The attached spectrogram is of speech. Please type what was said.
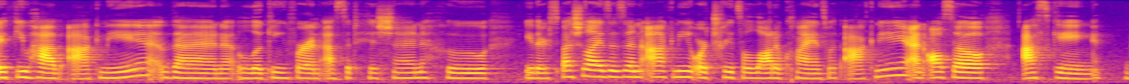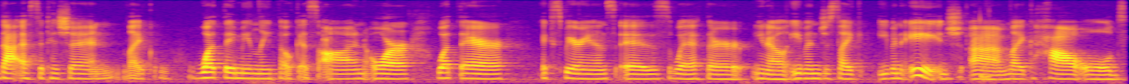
if you have acne then looking for an esthetician who either specializes in acne or treats a lot of clients with acne and also asking that esthetician like what they mainly focus on or what their experience is with or you know even just like even age um, like how old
